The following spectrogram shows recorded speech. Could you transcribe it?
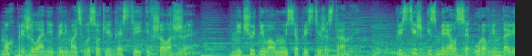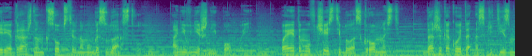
мог при желании принимать высоких гостей и в шалаше, ничуть не волнуясь о престиже страны. Престиж измерялся уровнем доверия граждан к собственному государству, а не внешней помпой. Поэтому в чести была скромность, даже какой-то аскетизм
